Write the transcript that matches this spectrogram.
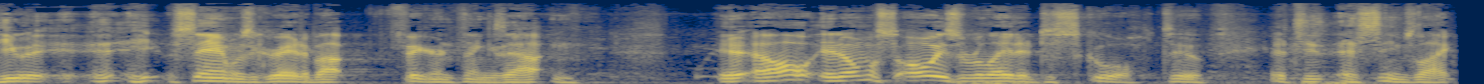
He, he, Sam was great about figuring things out, and it, all, it almost always related to school, too, it, it seems like.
